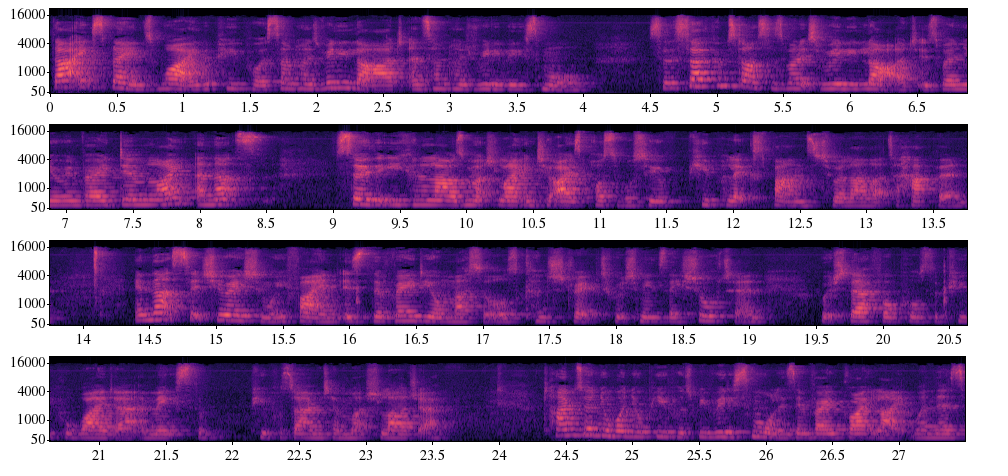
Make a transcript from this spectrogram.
That explains why the pupil is sometimes really large and sometimes really, really small. So the circumstances when it's really large is when you're in very dim light and that's so that you can allow as much light into your eye as possible so your pupil expands to allow that to happen. In that situation what you find is the radial muscles constrict which means they shorten which therefore pulls the pupil wider and makes the pupil's diameter much larger. Times when you want your pupil to be really small is in very bright light when there's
